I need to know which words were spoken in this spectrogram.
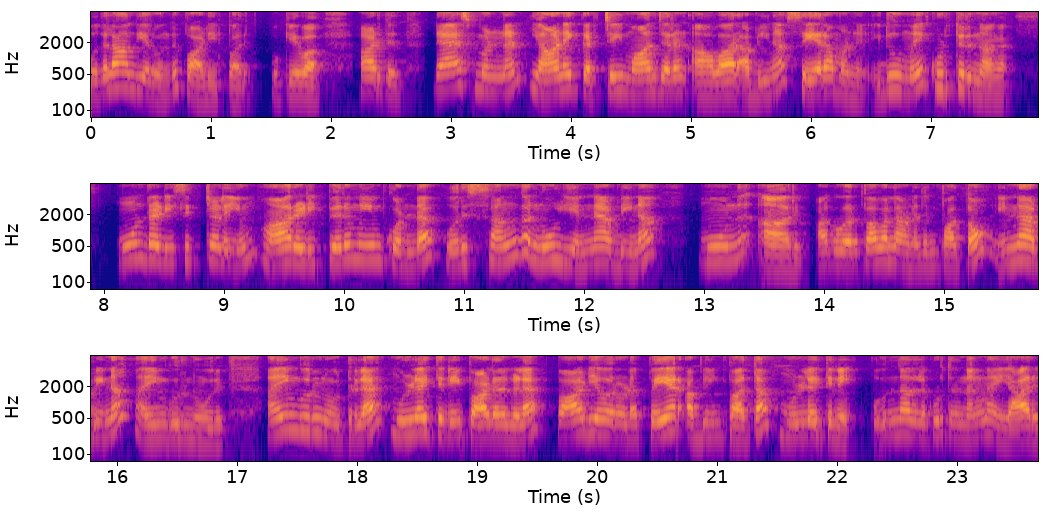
முதலாந்தியர் வந்து பாடியிருப்பார். ஓகேவா அடுத்தது டேஸ் மன்னன் யானை கச்சை மாஞ்சரன் ஆவார் அப்படின்னா சேர மன்னன் இதுவுமே கொடுத்துருந்தாங்க. மூன்றடி சிற்றலையும் ஆறடி பெருமையும் கொண்ட ஒரு சங்க நூல் என்ன அப்படின்னா மூணு ஆறு. ஆக ஒரு பவலானதுன்னு பார்த்தோம். என்ன அப்படின்னா ஐங்குறு நூறு. ஐங்குறு நூற்றில் முல்லைத்திணை பாடல்களை பாடியவரோட பெயர் அப்படின்னு பார்த்தா முல்லைத்திணை. அதில் கொடுத்துருந்தாங்கன்னா யார்?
